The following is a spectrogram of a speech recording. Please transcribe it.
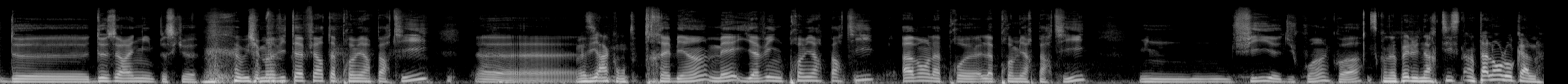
de deux heures et demie parce que Oui, tu donc, m'invitais à faire ta première partie. Euh, Vas-y, raconte. très bien, mais il y avait une première partie avant la, pre- la première partie. Une fille du coin, quoi. Ce qu'on appelle une artiste, un talent local.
